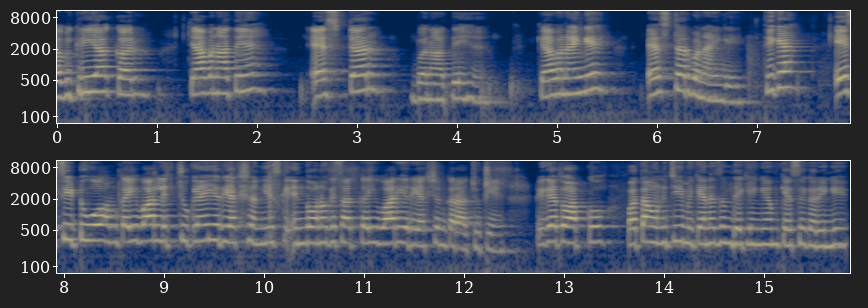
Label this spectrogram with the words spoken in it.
अभिक्रिया कर क्या बनाते हैं? एस्टर बनाते हैं। क्या बनाएँगे? एस्टर बनाएँगे। ठीक है? ए सी टू ओ हम कई बार लिख चुके हैं ये रिएक्शन ये इसके, इन दोनों के साथ कई बार ये रिएक्शन करा चुके हैं। ठीक है? तो आपको पता होनी चाहिए मैकेनिज्म देखेंगे हम कैसे करेंगे।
